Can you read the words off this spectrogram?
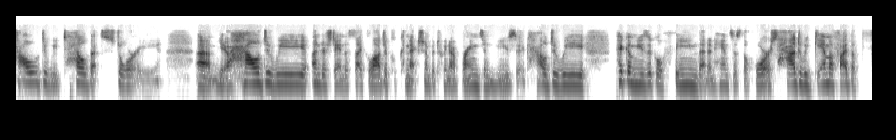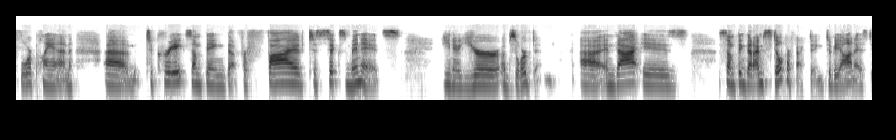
how do we tell that story? Um, you know how do we understand the psychological connection between our brains and music? How do we pick a musical theme that enhances the horse? How do we gamify the floor plan um, to create something that for five to six minutes you know you're absorbed in? Uh, and that is something that i'm still perfecting to be honest.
